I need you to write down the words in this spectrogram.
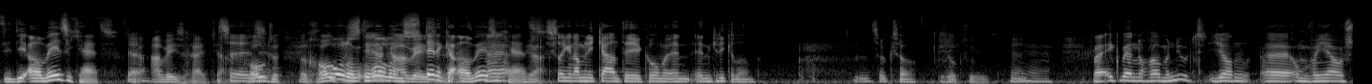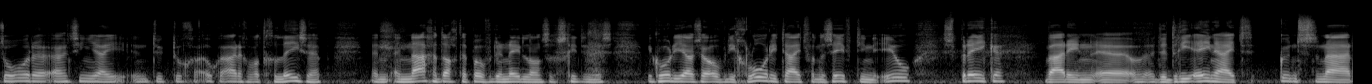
die, die aanwezigheid. ja, aanwezigheid. Ja. Is, eh, grote, een grote, Gewoon een, sterke gewoon een aanwezigheid. sterke aanwezigheid. Ja. Het is gelijk een Amerikaan tegenkomen in, in Griekenland. Dat is ook zo. is ook zoiets. Ja. Maar ik ben nog wel benieuwd, Jan, eh, om van jou eens te horen, aangezien jij natuurlijk toch ook aardig wat gelezen hebt en, en nagedacht hebt over de Nederlandse geschiedenis. Ik hoorde jou zo over die glorietijd van de 17e eeuw spreken, waarin eh, de drie-eenheid, kunstenaar,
